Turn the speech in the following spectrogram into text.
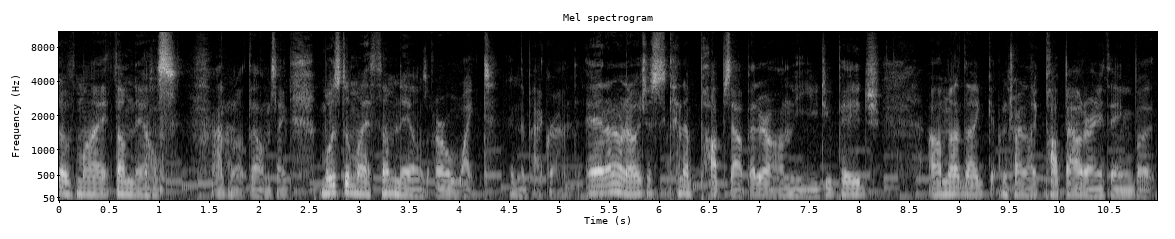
of my thumbnails. I don't know what the hell I'm saying. Most of my thumbnails are white in the background, and I don't know. It just kind of pops out better on the YouTube page. I'm not like I'm trying to like pop out or anything, but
